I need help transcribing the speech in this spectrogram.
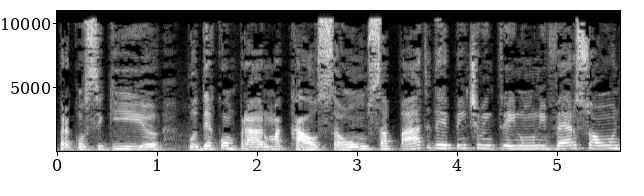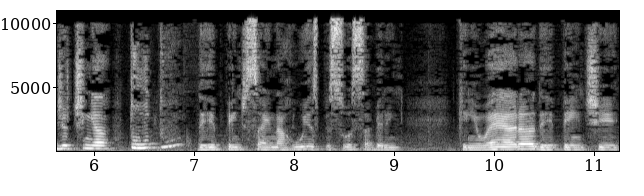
para conseguir poder comprar uma calça ou um sapato, e de repente eu entrei num universo aonde eu tinha tudo. De repente sair na rua e as pessoas saberem quem eu era, de repente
